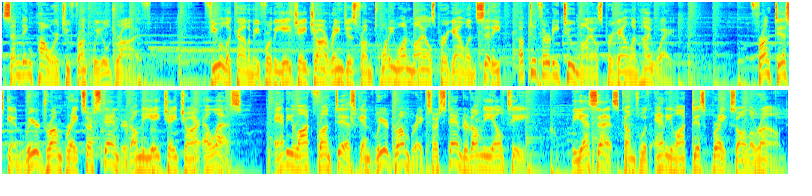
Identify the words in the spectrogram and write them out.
sending power to front-wheel drive. Fuel economy for the HHR ranges from 21 miles per gallon city up to 32 miles per gallon highway. Front disc and rear drum brakes are standard on the HHR LS, Anti-lock front disc and rear drum brakes are standard on the LT. The SS comes with anti-lock disc brakes all around.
